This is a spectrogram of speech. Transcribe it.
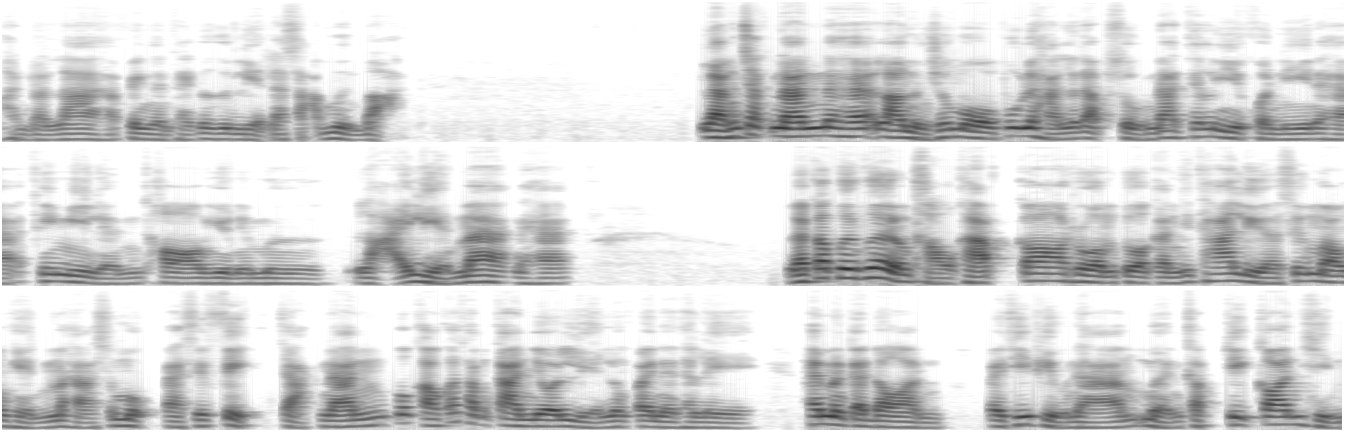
1,000 ดอลลาร์ครับเป็นเงินไทยก็คือเหรียญละ30,000 บาท หลังจากนั้นนะฮะเราหนึ่งชั่วโมงผู้บริหารระดับสูงด้านเทคโนโลยีคนนี้นะฮะที่มีเหรียญทองอยู่ในมือหลายเหรียญมากนะฮะแล้วก็เพื่อนๆของเขาครับก็รวมตัวกันที่ท่าเรือซึ่งมองเห็นมหาสมุทรแปซิฟิก จากนั้นพวกเขาก็ทำการโยนเหรียญลงไปในทะเล ให้มันกระดอนไปที่ผิวน้ำเหมือนกับที่ก้อนหิน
